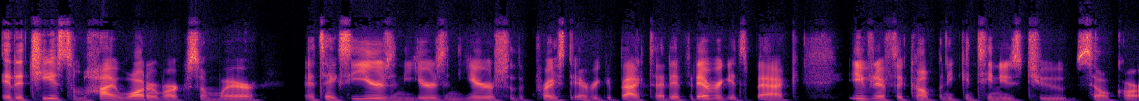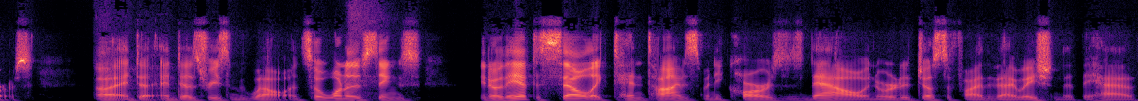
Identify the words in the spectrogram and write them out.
it achieves some high watermark somewhere and it takes years and years and years for the price to ever get back to that. If it ever gets back, even if the company continues to sell cars uh, and and does reasonably well. And so one of those things, you know, they have to sell like ten times as many cars as now in order to justify the valuation that they have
